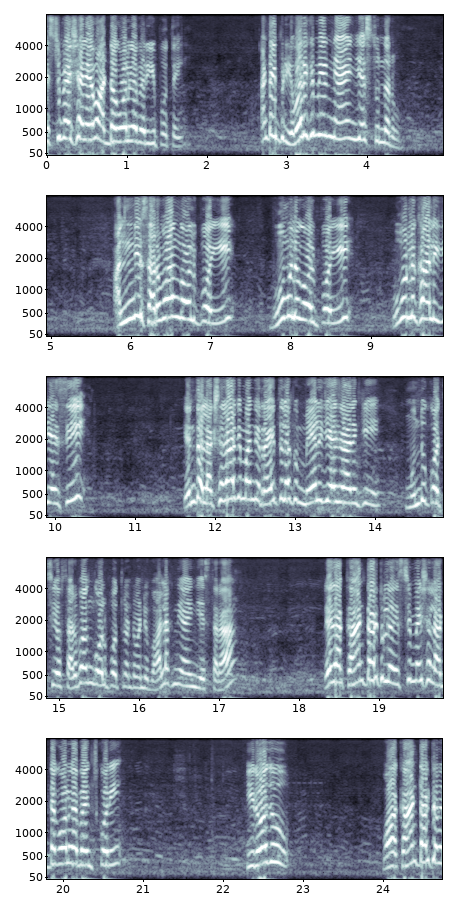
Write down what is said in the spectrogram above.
ఎస్టిమేషన్ ఏమో అడ్డగోలుగా పెరిగిపోతాయి. అంటే ఇప్పుడు ఎవరికి మీరు న్యాయం చేస్తున్నారు? అన్ని సర్వం కోల్పోయి భూములు కోల్పోయి ఊర్లు ఖాళీ చేసి ఎంత లక్షలాది మంది రైతులకు మేలు చేయడానికి ముందుకొచ్చి సర్వం కోల్పోతున్నటువంటి వాళ్ళకి న్యాయం చేస్తారా? లేదా కాంట్రాక్టులు ఎస్టిమేషన్లు అడ్డగోలుగా పెంచుకొని ఈరోజు ఆ కాంట్రాక్టర్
